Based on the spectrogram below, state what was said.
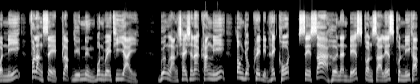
วันนี้ฝรั่งเศสกลับยืนหนึ่งบนเวทีใหญ่ เบื้องหลังชัยชนะครั้งนี้ต้องยกเครดิตให้โค้ชเซซ่า เฮอร์นันเดส กอนซาเลส คนนี้ครับ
